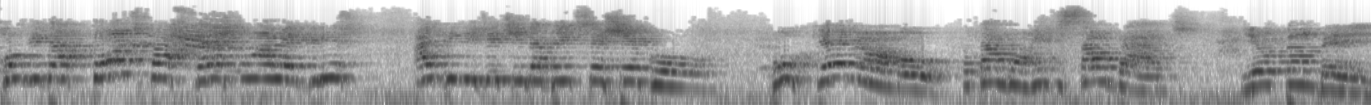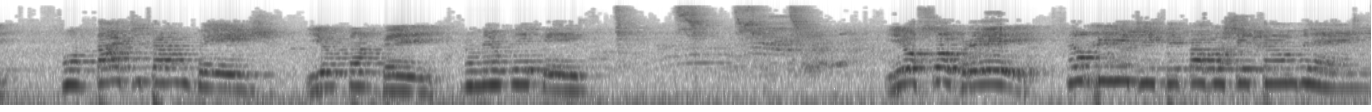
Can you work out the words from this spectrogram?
Convidar todos para a festa com alegria. Ai, Benedito, ainda bem que você chegou. Por quê, meu amor? Eu tava morrendo de saudade. E eu também. Vontade de dar um beijo. E eu também. No meu bebê. E eu sobrei. Não, Benedito, e para você também.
